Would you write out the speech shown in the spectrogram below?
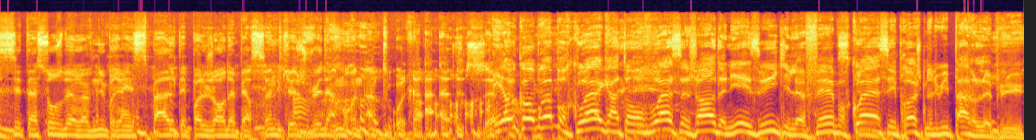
si c'est ta source de revenus principale, t'es pas le genre de personne que je veux dans mon entourage. Et on comprend pourquoi, quand on voit ce genre de niaiserie qu'il a fait, pourquoi ses proches ne lui parlent plus.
